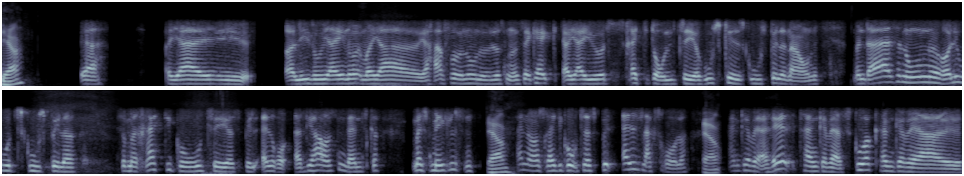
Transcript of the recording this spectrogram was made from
Ja. Ja. Og jeg... øh, Og lige nu, jeg indrømmer, jeg, jeg har fået nogle øl og sådan noget, så jeg kan ikke... Og jeg er jo rigtig dårlig til at huske skuespillernavne. Men der er altså nogle Hollywood-skuespillere, som er rigtig gode til at spille alle roller. Og de har også en dansker, Mads Mikkelsen. Ja. Han er også rigtig god til at spille alle slags roller. Ja. Han kan være held, han kan være skurk, han kan være øh,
